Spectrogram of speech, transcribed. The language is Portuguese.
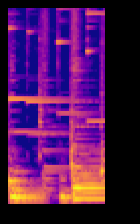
Música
